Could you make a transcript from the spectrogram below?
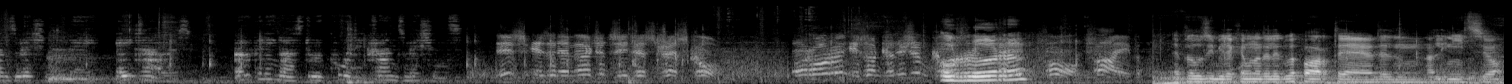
Transmission delay, 8 hours. Opening last recorded transmissions. This is an emergency distress call. Aurora is on collision Aurora? 4, 5. È plausibile che una delle due porte all'inizio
